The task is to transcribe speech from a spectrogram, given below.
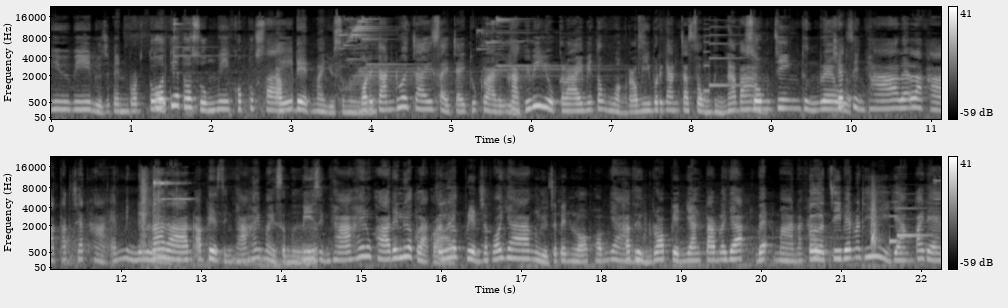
PPV หรือจะเป็นรถตู้ ตัวเตี้ยตัวสูงมีครบทุกไซส์ อัปเดตใหม่อยู่เสมอ บริการด้วยใจใส่ใจทุกรายละเอียด หากพี่ๆอยู่ไกลไม่ต้องห่วงเรามีบริการจัดส่งถึงหน้าบ้าน ส่งจริงถึงเร็ว เช็คสินค้าและราคาทักแชทหาแอดมินได้เลย หน้าร้านอัปเดตสินค้าให้ใหม่เสมอ มีสินค้าให้ลูกค้าได้เลือกหลากหลาย จะเลือกเปลี่ยนเฉพาะยางหรือจะเป็นล้อพร้อมยาง ถ้าถึงรอบเปลี่ยนยางตามระยะแวะมานะคะ เปิด G เพมาที่ยางป้ายแดง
